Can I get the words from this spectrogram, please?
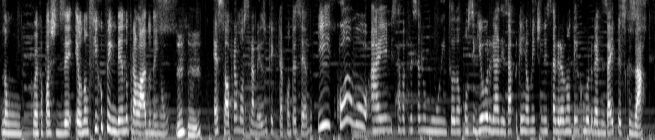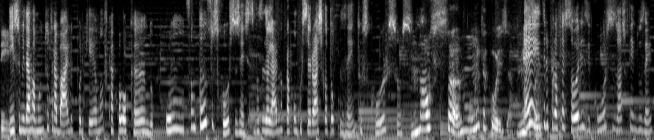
não, como é que eu posso te dizer? Eu não fico pendendo pra lado nenhum. Uhum. É só pra mostrar mesmo o que, que tá acontecendo. E como a AM estava crescendo muito, eu não conseguia organizar, porque realmente no Instagram não tem como organizar e pesquisar. Sim. Isso me dava muito trabalho, porque eu não ficar colocando um. São tantos cursos, gente. Se vocês olharem Pra Concurseiro, eu acho que eu tô com 200 cursos. Nossa, muita coisa. muita É, coisa. entre professores e cursos, eu acho que tem 200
